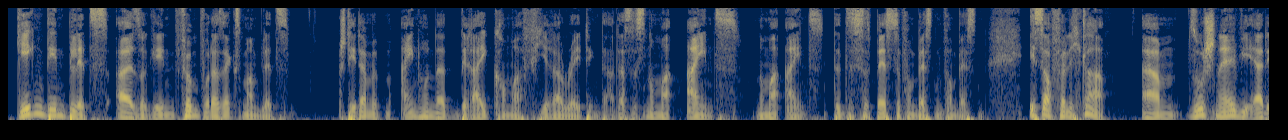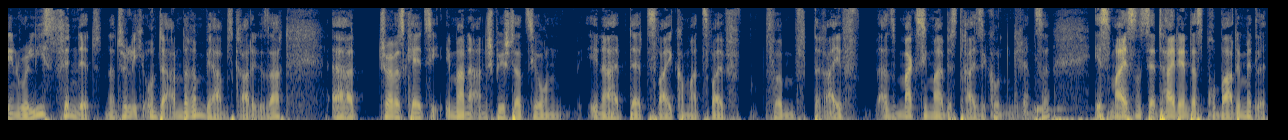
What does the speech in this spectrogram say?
Gegen den Blitz, also gegen Fünf- oder Sechs-Mann-Blitz, steht er mit einem 103,4er Rating da. Das ist Nummer eins. Nummer eins. Das ist das Beste vom Besten vom Besten. Ist auch völlig klar. Ähm, so schnell wie er den Release findet, natürlich unter anderem, wir haben es gerade gesagt, äh, Travis Kelsey immer eine Anspielstation, innerhalb der 2,253, also maximal bis 3 Sekunden Grenze, ist meistens der Tight das probate Mittel.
